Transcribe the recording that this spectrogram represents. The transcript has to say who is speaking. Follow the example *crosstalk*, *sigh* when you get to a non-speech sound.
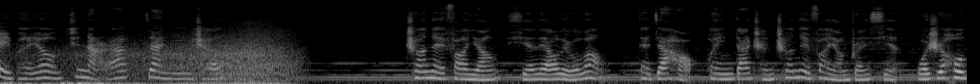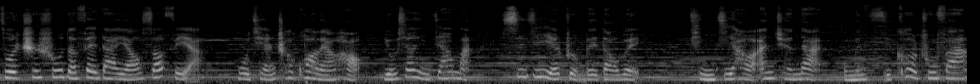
Speaker 1: 嘿，朋友，去哪儿啊？载你一程。车内放羊，闲聊流浪。大家好，欢迎搭乘车内放羊专线，我是后座吃书的费大羊 Sophia。目前车况良好，油箱已加满，司机也准备到位，请系好安全带，我们即刻出发。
